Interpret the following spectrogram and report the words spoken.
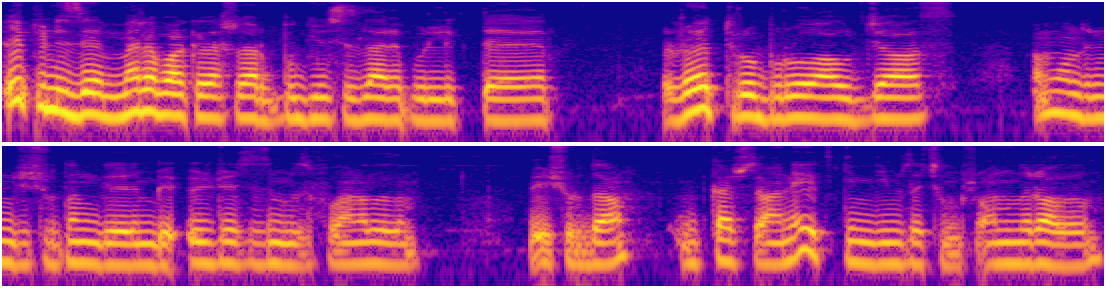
Hepinize merhaba arkadaşlar. Bugün sizlerle birlikte Retro Bro alacağız. Ama ondan önce şuradan gelelim bir ücretsizimizi falan alalım. Ve şurada birkaç tane etkinliğimiz açılmış. Onları alalım.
